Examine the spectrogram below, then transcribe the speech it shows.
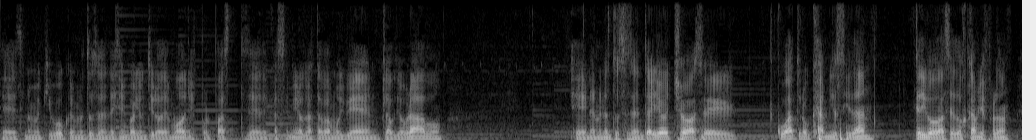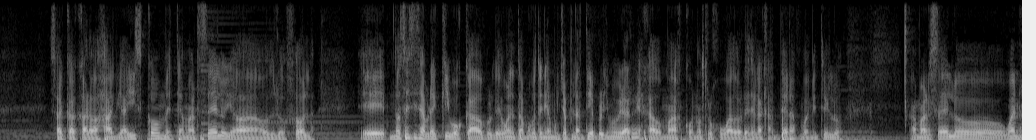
que, si no me equivoco, en el minuto 75 hay un tiro de Modric por parte de Casemiro que estaba muy bien Claudio Bravo. En el minuto 68 hace cuatro cambios Zidane, que digo, hace dos cambios, perdón. Saca a Carvajal y a Isco, mete a Marcelo y a Odriozola. Eh, no sé si se habrá equivocado, porque bueno, tampoco tenía mucha plantilla, pero yo me hubiera arriesgado más con otros jugadores de la cantera, voy a admitirlo. A Marcelo, bueno,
